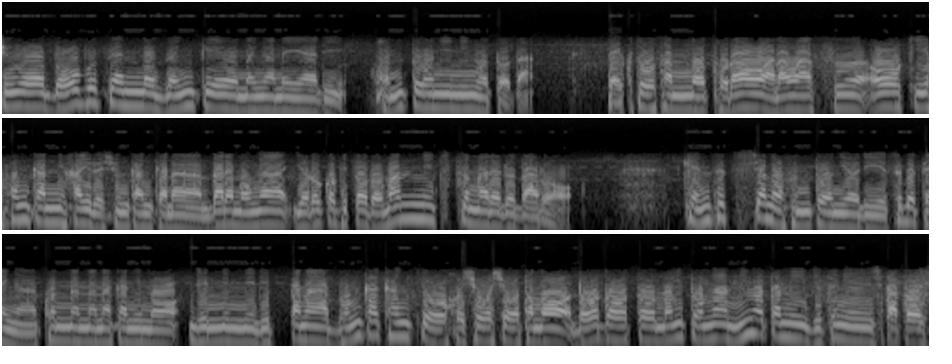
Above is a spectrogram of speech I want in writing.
中央動物園の全景を眺めやり、本当に見事だ。北東山の虎を表す大きい本館に入る瞬間から誰もが喜びとロマンに包まれるだろう。建設者の奮闘により全てが困難な中にも人民に立派な文化環境を保障しようとの労働との意図が見事に実現したとし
